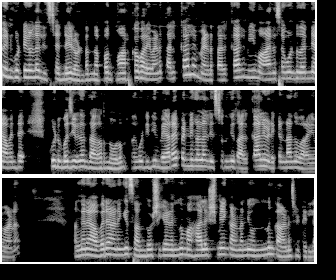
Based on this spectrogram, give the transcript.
പെൺകുട്ടികളുടെ ലിസ്റ്റ് എന്റെ കയ്യിലുണ്ടെന്ന്. അപ്പം മാർക്കോ പറയുവാണ് തൽക്കാലം വേണം തൽക്കാലം ഈ മാനസ കൊണ്ട് തന്നെ അവന്റെ കുടുംബജീവിതം തകർന്നോളും. അതുകൊണ്ട് ഇനി വേറെ പെണ്ണുങ്ങളുടെ ലിസ്റ്റ് ഒന്നും തൽക്കാലം എടുക്കണ്ടെന്ന് പറയുവാണ്. അങ്ങനെ അവരാണെങ്കിൽ സന്തോഷിക്കണമെന്നും മഹാലക്ഷ്മിയും കണ്ണനെയും ഒന്നും കാണിച്ചിട്ടില്ല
